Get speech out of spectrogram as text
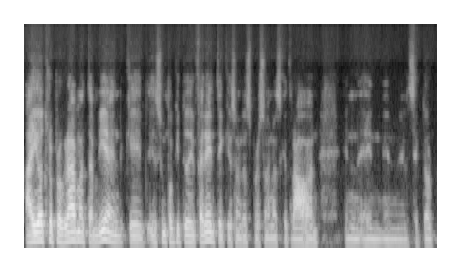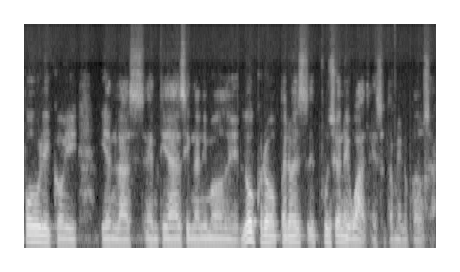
Hay otro programa también que es un poquito diferente, que son las personas que trabajan en, en, el sector público y, y, en las entidades sin ánimo de lucro, pero es, funciona igual, eso también lo puedo usar.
